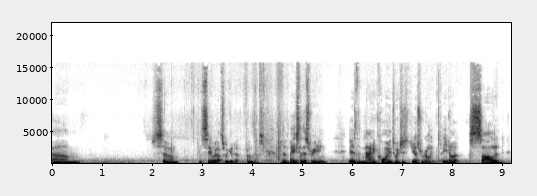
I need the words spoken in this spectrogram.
Um, so let's see what else we get from this. The base of this reading is the nine of coins, which is just really, you know, solid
